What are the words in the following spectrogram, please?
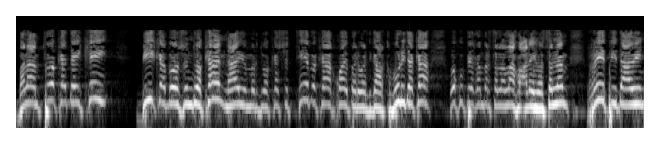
بلام تو کدی کی بیکە بۆ زندوەکان ناوی مردووەکەش تێبکە خی پەروەردگار قبولی دەکا وەکو پێغمبەر صلی الله عليه وسلم ڕێپی داوین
